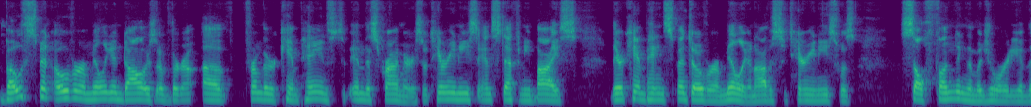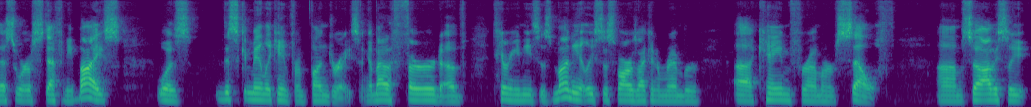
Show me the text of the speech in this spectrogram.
both spent over a million dollars of their of from their campaigns in this primary. So Terry Neese and Stephanie Bice, their campaigns spent over a million. Obviously, Terry Neese was self-funding the majority of this, whereas Stephanie Bice was this mainly came from fundraising. About a third of Terry Neese's money, at least as far as I can remember, uh, came from herself. Um, so obviously,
